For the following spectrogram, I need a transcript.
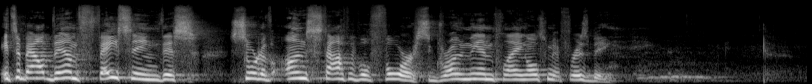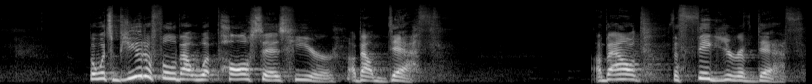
It's about them facing this sort of unstoppable force, grown men playing ultimate frisbee. But what's beautiful about what Paul says here about death about the figure of death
